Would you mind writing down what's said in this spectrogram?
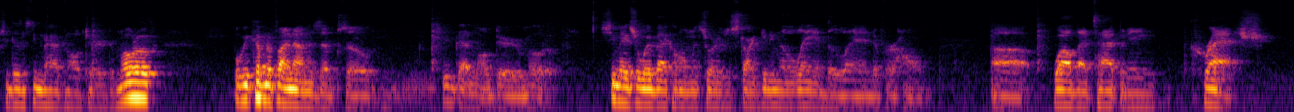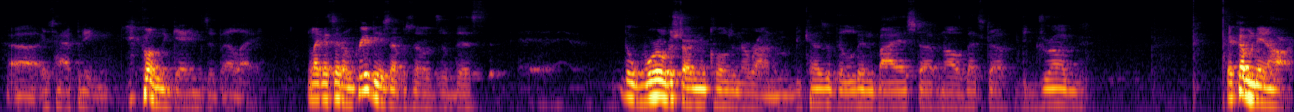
She doesn't seem to have an ulterior motive. But we come to find out in this episode, she's got an ulterior motive. She makes her way back home and sort of just start getting the lay of the land of her home. Uh, while that's happening, Crash uh, is happening on the gangs of LA. Like I said on previous episodes of this, the world is starting to close in around them because of the Len Bias stuff and all of that stuff. The drugs, they're coming in hard.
